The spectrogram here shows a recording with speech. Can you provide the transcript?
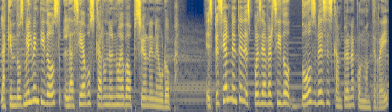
la que en 2022 la hacía buscar una nueva opción en Europa, especialmente después de haber sido dos veces campeona con Monterrey,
